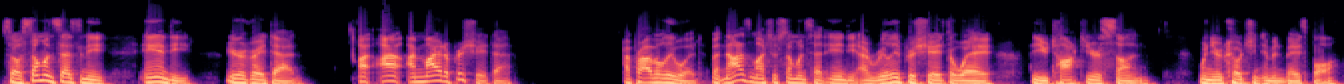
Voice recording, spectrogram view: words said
So if someone says to me, Andy, you're a great dad, I, I, I might appreciate that. I probably would, but not as much if someone said, Andy, I really appreciate the way that you talk to your son when you're coaching him in baseball.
